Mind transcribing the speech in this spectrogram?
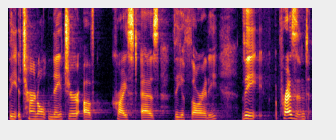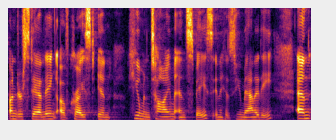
the eternal nature of Christ as the authority, the present understanding of Christ in human time and space, in his humanity, and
